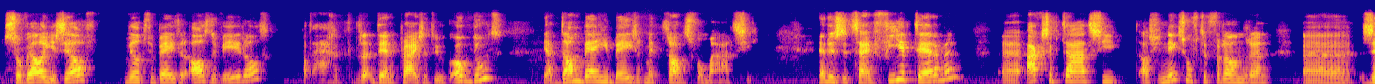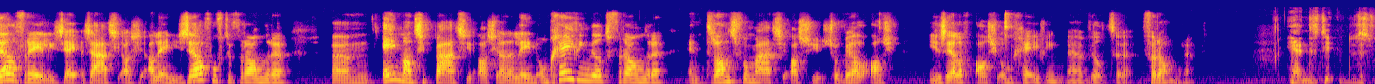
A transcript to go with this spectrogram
zowel jezelf wilt verbeteren als de wereld, wat eigenlijk Dan Price natuurlijk ook doet, ja, dan ben je bezig met transformatie. dus het zijn vier termen uh, acceptatie, als je niks hoeft te veranderen. Uh, zelfrealisatie, als je alleen jezelf hoeft te veranderen. Um, emancipatie, als je alleen de omgeving wilt veranderen. En transformatie, als je zowel als jezelf als je omgeving uh, wilt veranderen. Ja, dus, die, dus,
